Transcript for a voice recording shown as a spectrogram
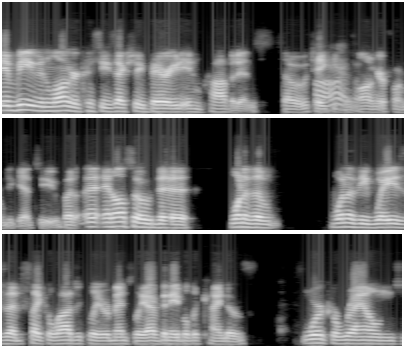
It, it'd be even longer because he's actually buried in Providence, so it would take Oh, even longer for him to get to you. But and also the one of the one of the ways that psychologically or mentally I've been able to kind of work around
